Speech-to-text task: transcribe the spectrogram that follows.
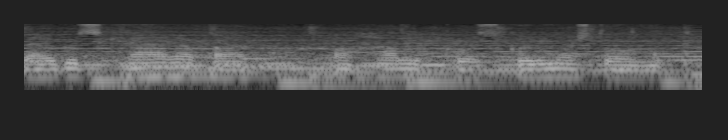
där Guds kära barn og halvkås gulnar stånd.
